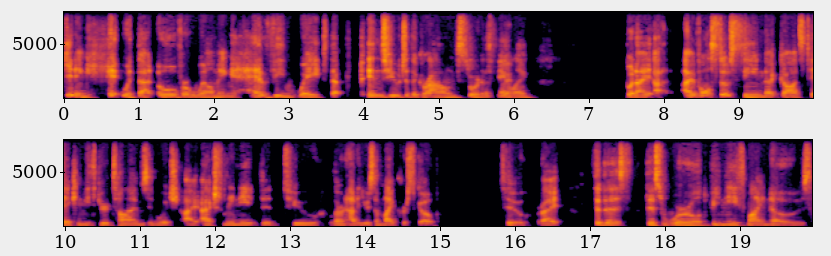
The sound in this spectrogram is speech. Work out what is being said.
getting hit with that overwhelming heavy weight that pins you to the ground sort of That's feeling. Right. But I, I I've also seen that God's taken me through times in which I actually needed to learn how to use a microscope too, right? To this this world beneath my nose,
